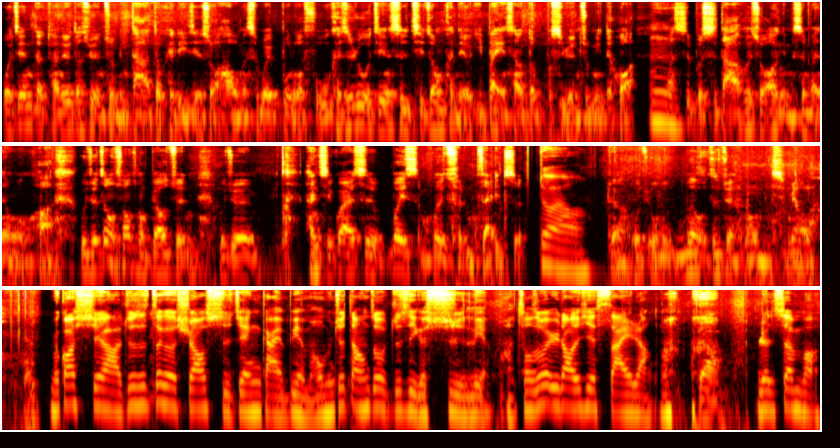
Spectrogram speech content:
我今天的团队都是原住民，大家都可以理解说，好，我们是为部落服务。可是如果今天是其中可能有一半以上都不是原住民的话，嗯，那是不是大家会说，哦，你们是蛮种文化？我觉得这种双重标准，我觉得很奇怪的是为什么会存在着？对啊，对啊，我觉得我没有，我就觉得很莫名其妙了。没关系啊，就是这个需要时间改变嘛，我们就当做就是。一个试炼嘛，总是会遇到一些塞壤啊。对啊，人生嘛。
